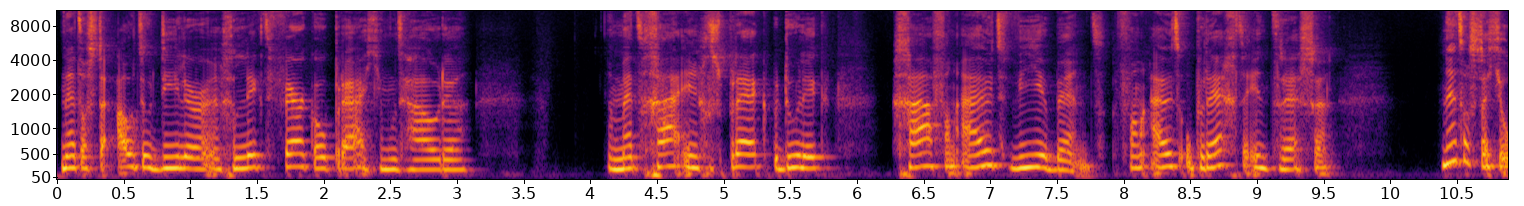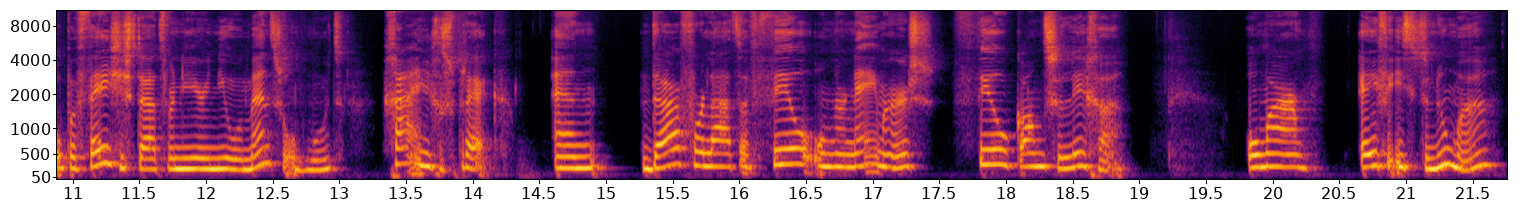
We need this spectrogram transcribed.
net als de autodealer een gelikt verkooppraatje moet houden. En met ga in gesprek bedoel ik, ga vanuit wie je bent, vanuit oprechte interesse. Net als dat je op een feestje staat wanneer je nieuwe mensen ontmoet, ga in gesprek. En daarvoor laten veel ondernemers veel kansen liggen. Om maar even iets te noemen,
